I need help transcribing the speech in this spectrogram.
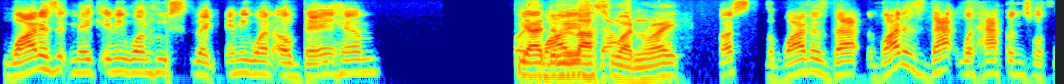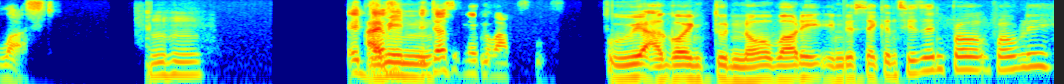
Why does it make anyone who's like anyone obey him? Like, yeah, the last one, right? Lust, why does that? Why does that? What happens with lust? hmm It I doesn't. mean- it doesn't make a lot of sense. We are going to know about it in the second season, pro- probably.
